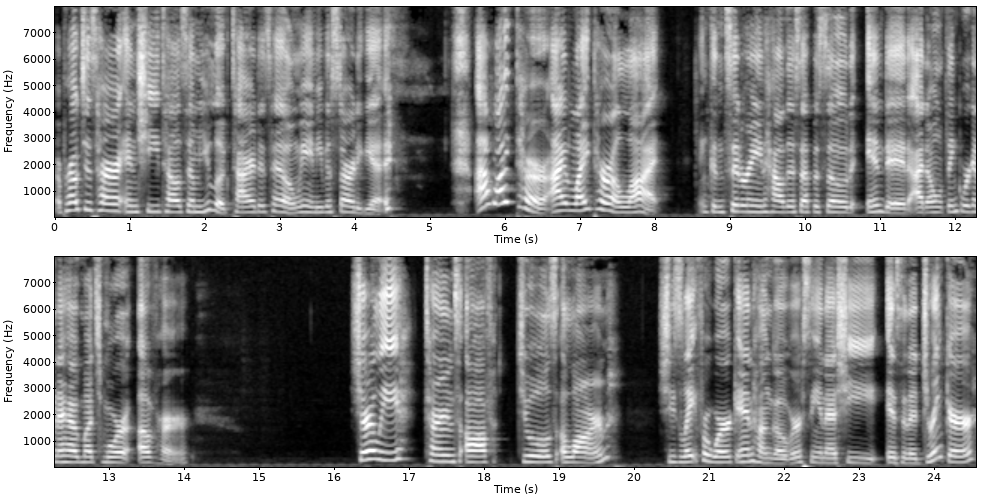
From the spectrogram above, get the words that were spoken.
approaches her and she tells him, You look tired as hell. We ain't even started yet. I liked her. I liked her a lot. And considering how this episode ended, I don't think we're going to have much more of her. Shirley turns off Jules' alarm. She's late for work and hungover, seeing as she isn't a drinker.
